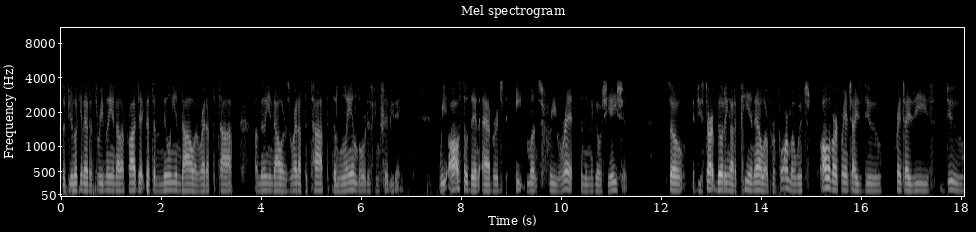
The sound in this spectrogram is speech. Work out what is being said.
So if you're looking at a three million dollar project, that's a million dollar right off the top, a million dollars right off the top that the landlord is contributing. We also then averaged eight months free rent in the negotiation. So if you start building out a P&L or performa, which all of our franchise do, franchisees do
